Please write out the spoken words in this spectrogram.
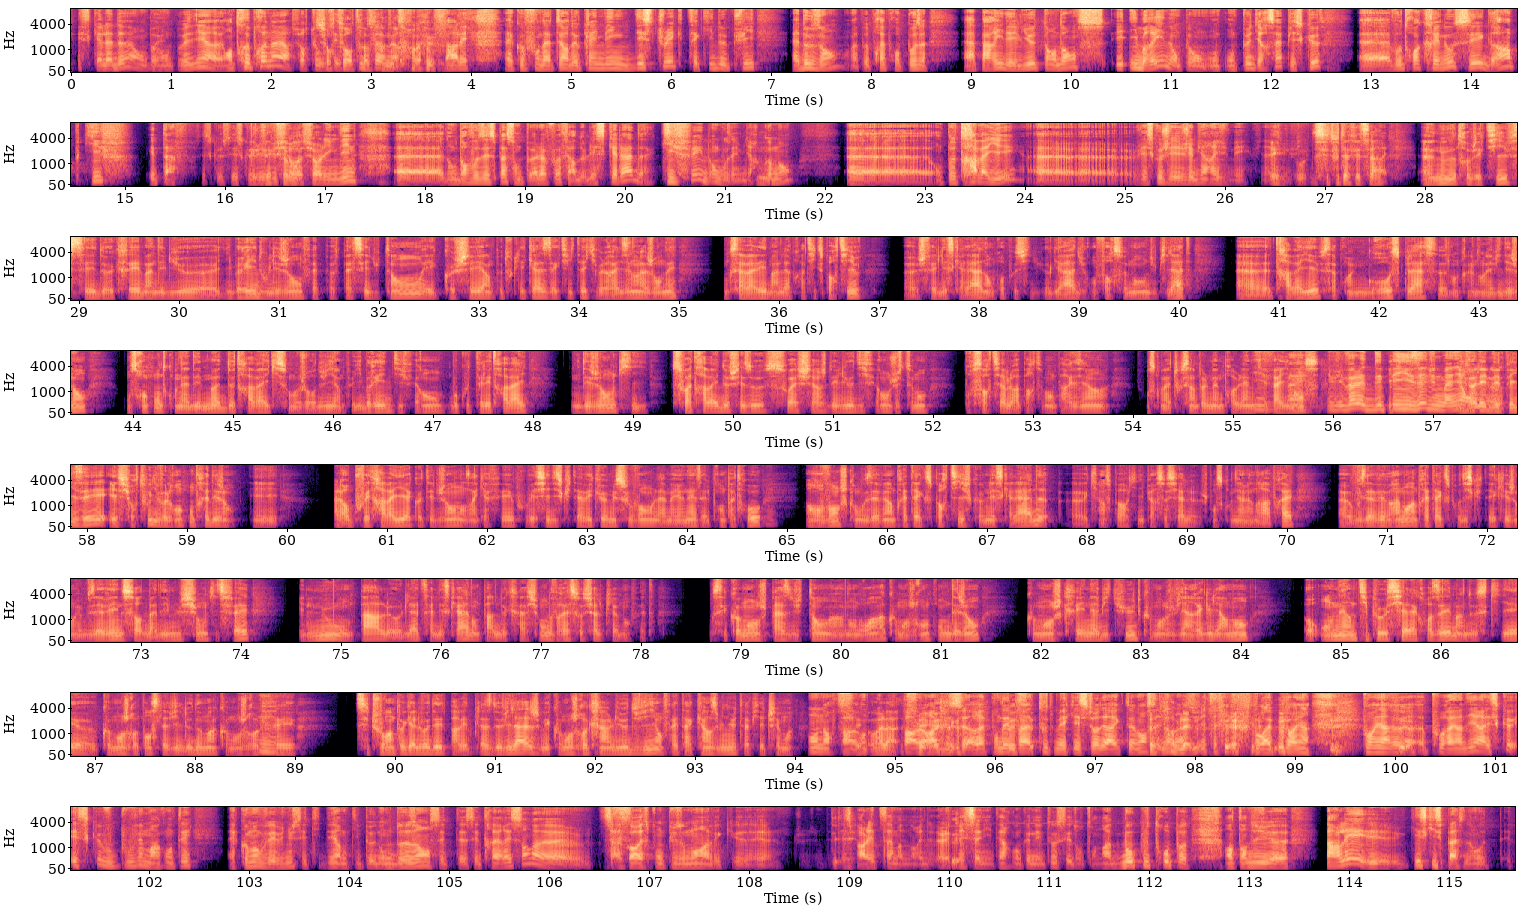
escaladeur, on peut, on peut dire, entrepreneur surtout. Surtout entrepreneur. on va vous parler, euh, cofondateur de Climbing District qui depuis euh, deux ans à peu près propose à Paris des lieux tendance et hybrides, on peut, on, on peut dire ça, puisque euh, vos trois créneaux c'est grimpe, kiff et taf. C'est ce que, c'est ce que j'ai vu sur, sur LinkedIn. Euh, donc dans vos espaces, on peut à la fois faire de l'escalade, kiffer, donc vous allez me dire Mm. comment. Euh, on peut travailler. Euh, Est-ce que j'ai bien résumé c'est tout à fait ça. Ouais. Euh, nous, notre objectif, c'est de créer ben, des lieux hybrides où les gens en fait, peuvent passer du temps et cocher un peu toutes les cases d'activités qu'ils veulent réaliser dans la journée. Donc ça va aller ben, de la pratique sportive. Je fais de l'escalade, on propose aussi du yoga, du renforcement, du pilate. Travailler, ça prend une grosse place dans, quand même dans la vie des gens. On se rend compte qu'on a des modes de travail qui sont aujourd'hui un peu hybrides, différents, beaucoup de télétravail. Donc des gens qui soit travaillent de chez eux, soit cherchent des lieux différents justement pour sortir de leur appartement parisien. Je pense qu'on a tous un peu le même problème qui n'est pas immense. Ils veulent être dépaysés d'une Ils manière ou veulent être dépaysés et surtout, ils veulent rencontrer des gens. Et alors, vous pouvez travailler à côté de gens dans un café, vous pouvez essayer de discuter avec eux, mais souvent, la mayonnaise, elle prend pas trop. En revanche, quand vous avez un prétexte sportif comme l'escalade, euh, qui est un sport qui est hyper social, je pense qu'on y reviendra après, euh, vous avez vraiment un prétexte pour discuter avec les gens. Et vous avez une sorte bah, d'émulsion qui se fait. Et nous, on parle, au-delà de celle d'escalade, on parle de création de vrais social clubs, en fait. C'est comment je passe du temps à un endroit, comment je rencontre des gens, comment je crée une habitude, comment je viens régulièrement. On est un petit peu aussi à la croisée ben, de ce qui est euh, comment je repense la ville de demain, comment je recrée. C'est toujours un peu galvaudé de parler de place de village, mais comment je recrée un lieu de vie en fait à 15 minutes à pied de chez moi. On en reparle, on voilà, de ça. Répondez pas à toutes mes questions directement, Pas sinon ensuite je pourrais plus rien, pour rien, euh, pour rien dire. Est-ce que, est que vous pouvez me raconter euh, comment vous avez venu cette idée un petit peu? Donc deux ans, c'est très récent. euh, ça correspond plus ou moins avec. Laisse parler de ça maintenant, de la crise sanitaire qu'on connaît tous et dont on a beaucoup trop euh, entendu euh, parler. Euh, Qu'est-ce qui se passe dans votre tête?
